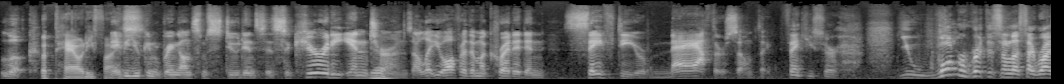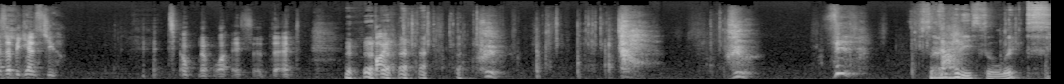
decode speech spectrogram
Look, The pouty face. Maybe you can bring on some students as security interns. I'll let you offer them a credit in safety or math or something. Thank you, sir. You won't regret this unless I rise up against you. I don't know why I said that. Fine. So many salutes.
